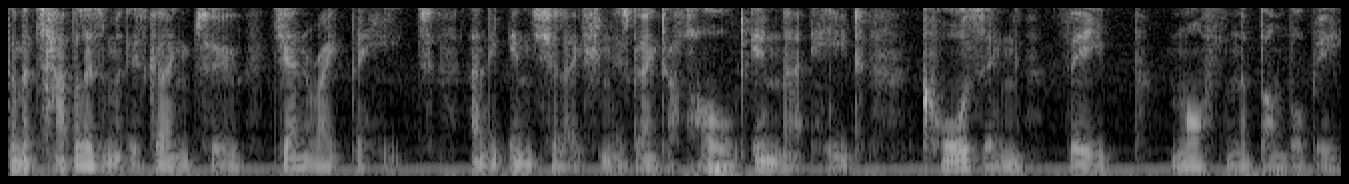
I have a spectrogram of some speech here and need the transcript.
The metabolism is going to generate the heat and the insulation is going to hold in that heat, causing the moth and the bumblebee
